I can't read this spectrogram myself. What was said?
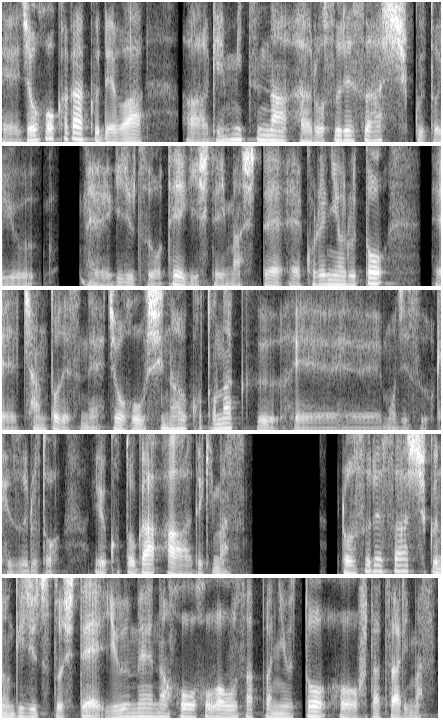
えー、情報科学では厳密なロスレス圧縮という、えー、技術を定義していまして、えー、これによると、えー、ちゃんとですね情報を失うことなく、文字数を削るということができます。ロスレス圧縮の技術として有名な方法は大雑把に言うと2つあります。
